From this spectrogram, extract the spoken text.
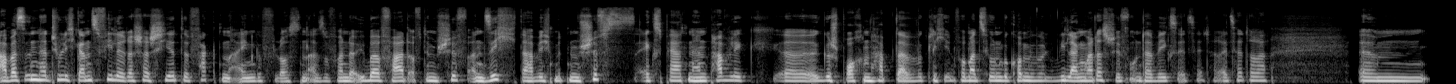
aber es sind natürlich ganz viele recherchierte Fakten eingeflossen. Also von der Überfahrt auf dem Schiff an sich, da habe ich mit einem Schiffsexperten, Herrn Pavlik, äh, gesprochen, habe da wirklich Informationen bekommen, wie, wie lang war das Schiff unterwegs, etc. etc. Ähm,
